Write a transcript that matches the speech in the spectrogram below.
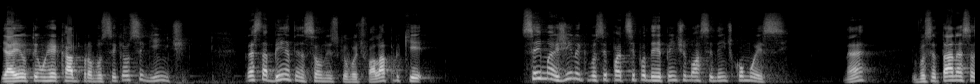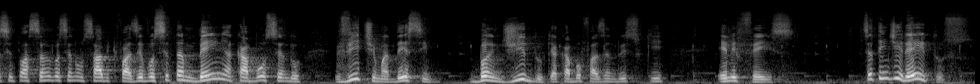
E aí eu tenho um recado para você que é o seguinte: presta bem atenção nisso que eu vou te falar, porque você imagina que você participa de repente de um acidente como esse, né? E você está nessa situação e você não sabe o que fazer. Você também acabou sendo vítima desse bandido que acabou fazendo isso que ele fez. Você tem direitos.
